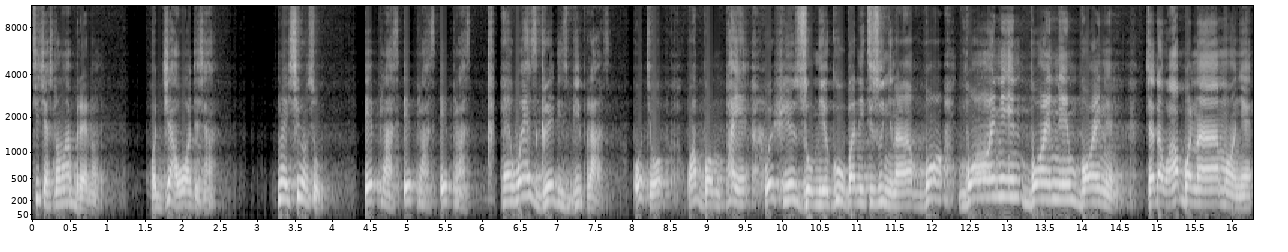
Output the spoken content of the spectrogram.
Teachers, no more brain. Or what is that? No, it's serious. Oh. A plus, A plus, A plus. Her worst grade is B plus. Wote hɔ wabɔ mpaeɛ wahwie zomiegu ba ne ti so bɔ boining wabɔ naa ma ɔnyɛ.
